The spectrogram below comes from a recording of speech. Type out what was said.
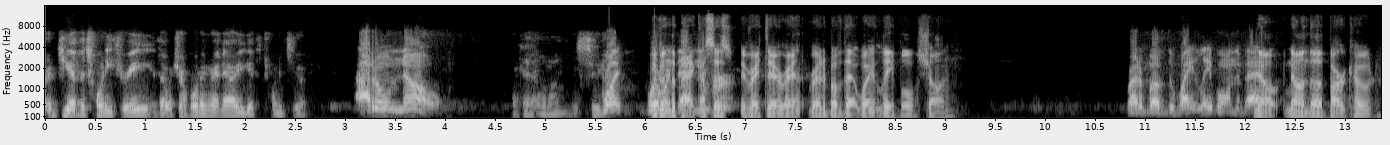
Or do you have the 23? Is that what you're holding right now? Or you get the 22? I don't know. Okay, hold on. Let's see. What? Where Look on the that back. It says right there, right, right above that white label, Sean. right above the white label on the back. No, no, on the barcode.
